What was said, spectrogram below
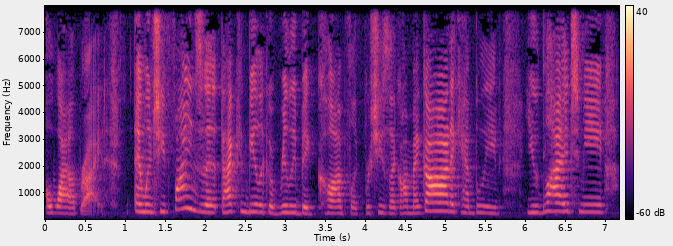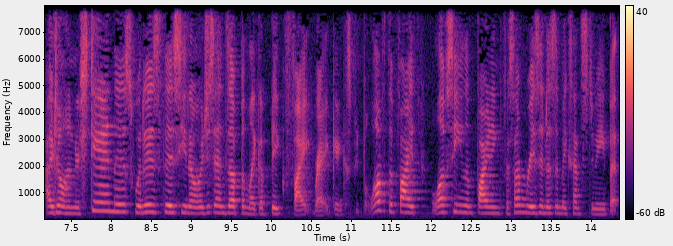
a wild ride and when she finds it, that can be like a really big conflict where she's like, oh my God, I can't believe you lied to me. I don't understand this. What is this? You know, it just ends up in like a big fight, right? Because people love the fight, people love seeing them fighting. For some reason, it doesn't make sense to me. But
